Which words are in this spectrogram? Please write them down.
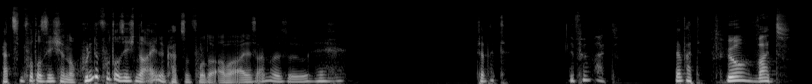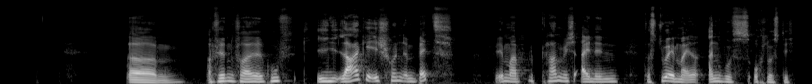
Katzenfutter sehe ich ja noch. Hundefutter sehe ich nur eine Katzenfutter, aber alles andere so. Hä? Für was? Ne, Für was? Für was? Für was? Ähm, auf jeden Fall ruf, lage ich schon im Bett. Auf einmal bekam ich einen, dass du einmal anrufst, ist auch lustig.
